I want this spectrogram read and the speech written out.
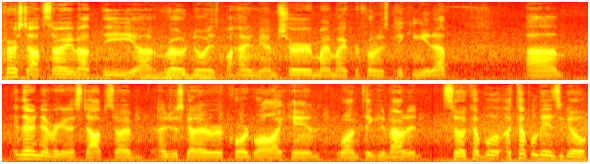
First off, sorry about the uh, road noise behind me. I'm sure my microphone is picking it up. Um, they're never gonna stop, so I'm, I just gotta record while I can, while I'm thinking about it. So a couple a couple days ago,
